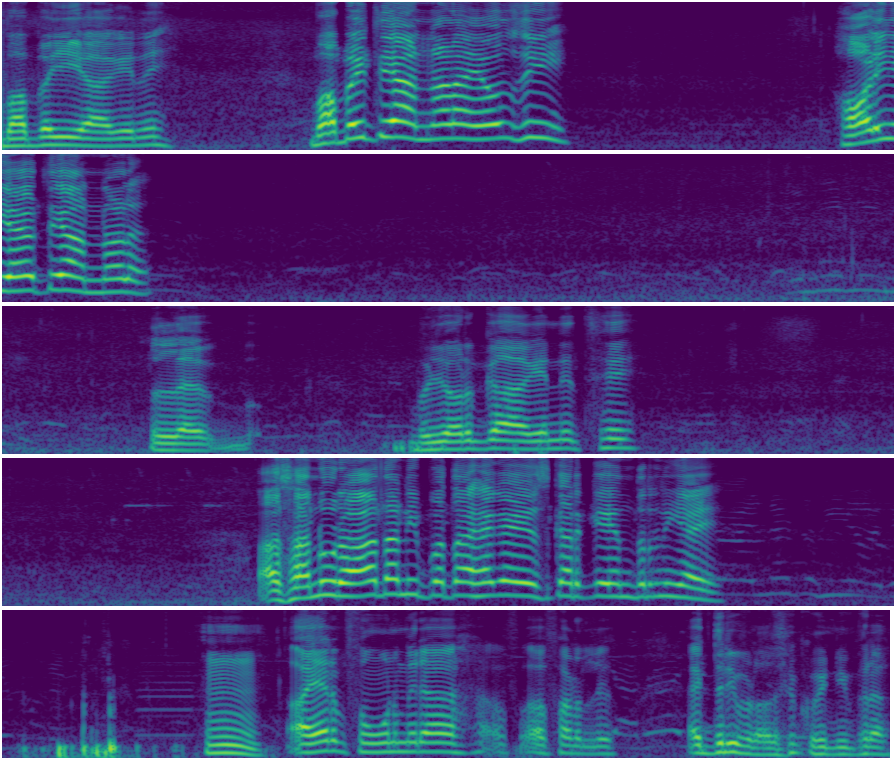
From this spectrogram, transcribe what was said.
ਬਾਬਾ ਜੀ ਆ ਗਏ ਨੇ। ਬਾਬਾ ਜੀ ਧਿਆਨ ਨਾਲ ਆਇਓ ਤੁਸੀਂ। ਹੌਲੀ ਆਇਓ ਧਿਆਨ ਨਾਲ ਲੈ ਬ- ਬਜ਼ੁਰਗ ਆ ਗਏ ਨੇ ਇੱਥੇ। ਆ, ਸਾਨੂੰ ਰਾਹ ਦਾ ਨਹੀਂ ਪਤਾ ਹੈਗਾ, ਇਸ ਕਰਕੇ ਅੰਦਰ ਨਹੀਂ ਆਏ। ਹੂੰ, ਆ ਯਾਰ ਫੋਨ ਮੇਰਾ ਅ- ਫੜ ਲਿਓ। ਇੱਧਰ ਹੀ ਫੜਾ ਦਿਓ, ਕੋਈ ਨਹੀਂ ਭਰਾ।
